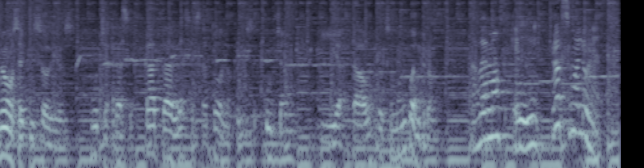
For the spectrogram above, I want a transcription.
nuevos episodios. Muchas gracias Cata, gracias a todos los que nos escuchan y hasta un próximo encuentro. Nos vemos el próximo lunes.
